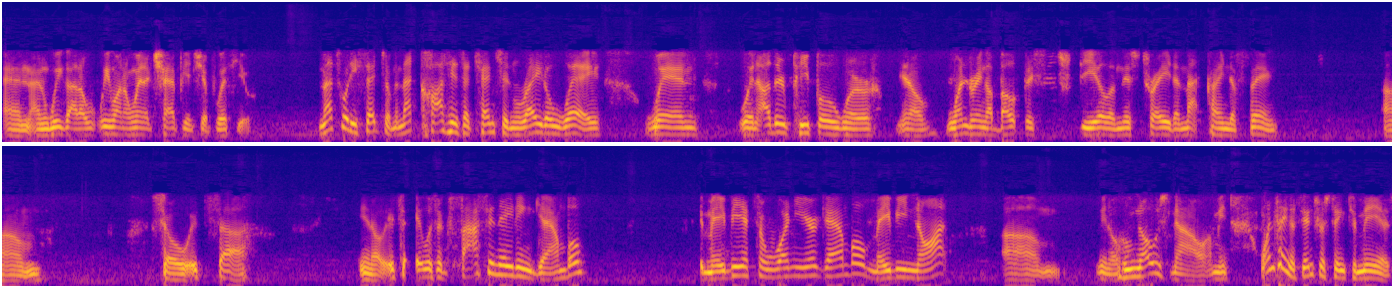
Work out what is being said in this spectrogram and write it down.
and and we got to we want to win a championship with you." And that's what he said to him, and that caught his attention right away when when other people were, you know, wondering about this deal and this trade and that kind of thing. Um, so it's uh, you know, it's it was a fascinating gamble. Maybe it's a one year gamble, maybe not. Um, you know, who knows now? I mean, one thing that's interesting to me is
